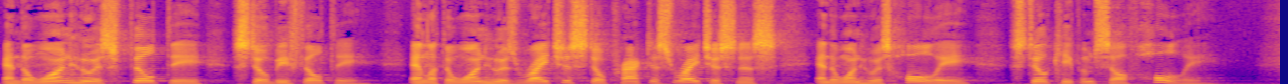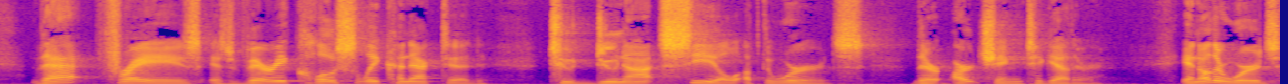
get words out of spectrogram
and the one who is filthy still be filthy. And let the one who is righteous still practice righteousness, and the one who is holy still keep himself holy. That phrase is very closely connected to do not seal up the words. They're arching together. In other words,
